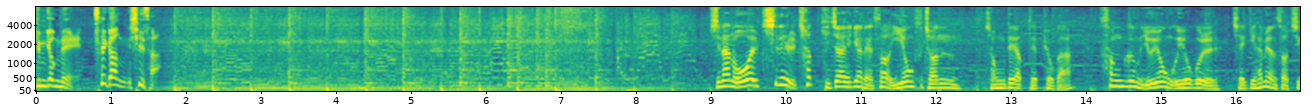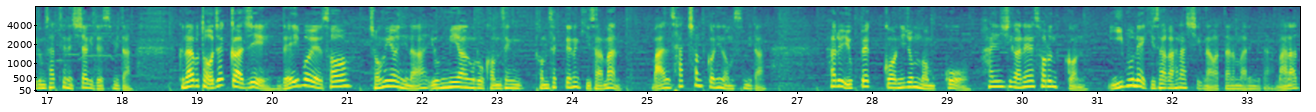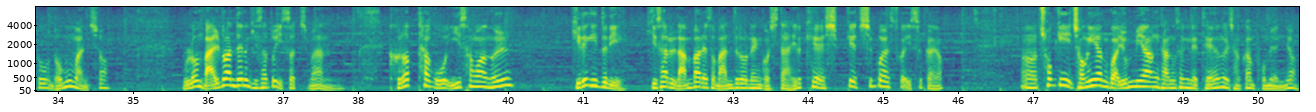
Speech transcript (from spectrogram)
김경래 최강 시사. 지난 5월 7일 첫 기자회견에서 이용수 전 정대협 대표가 성금 유용 의혹을 제기하면서 지금 사태는 시작이 됐습니다. 그날부터 어제까지 네이버에서 정의연이나 윤미향으로 검색, 검색되는 기사만 14,000건이 넘습니다. 하루에 600건이 좀 넘고 1시간에 30건, 2분의 기사가 하나씩 나왔다는 말입니다. 많아도 너무 많죠. 물론 말도 안 되는 기사도 있었지만 그렇다고 이 상황을 기레기들이 기사를 남발해서 만들어낸 것이다. 이렇게 쉽게 치부할 수가 있을까요? 어, 초기 정의연과 윤미향 당선인의 대응을 잠깐 보면요.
